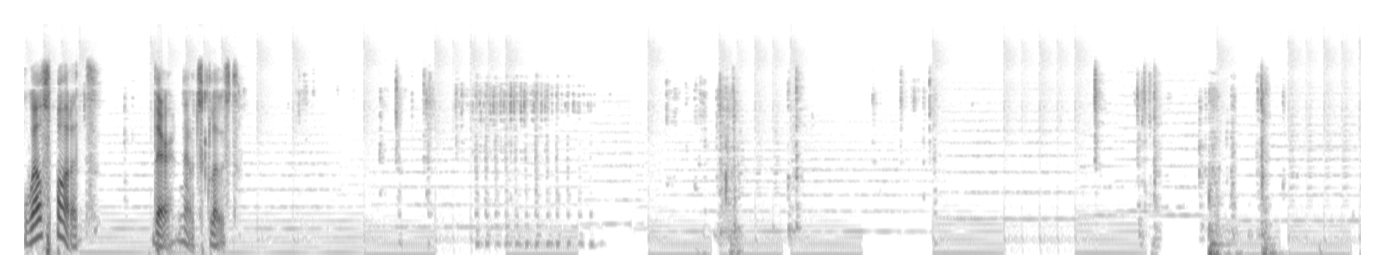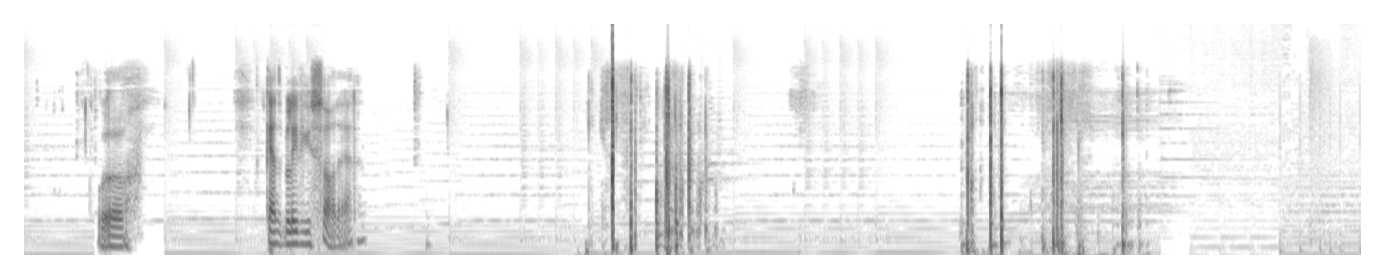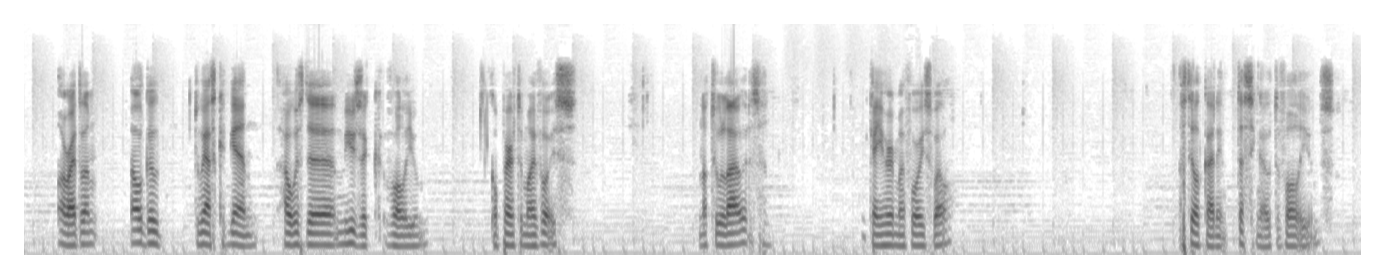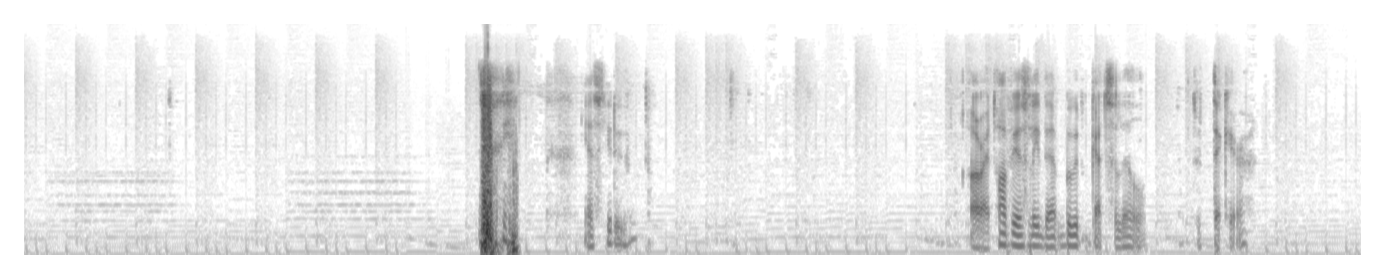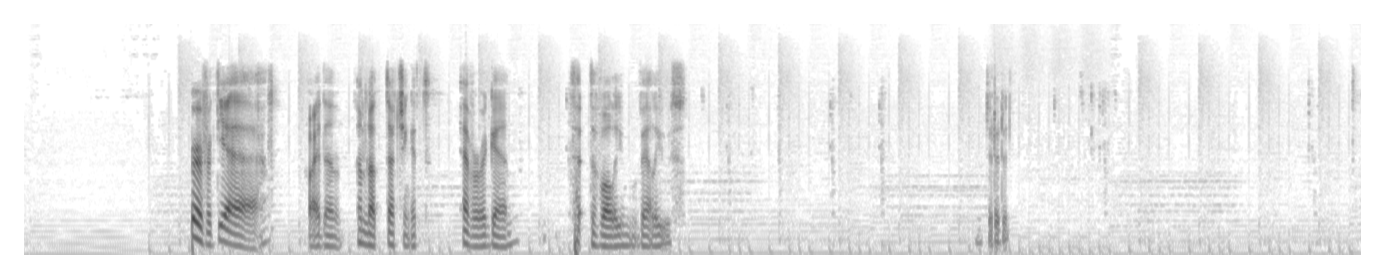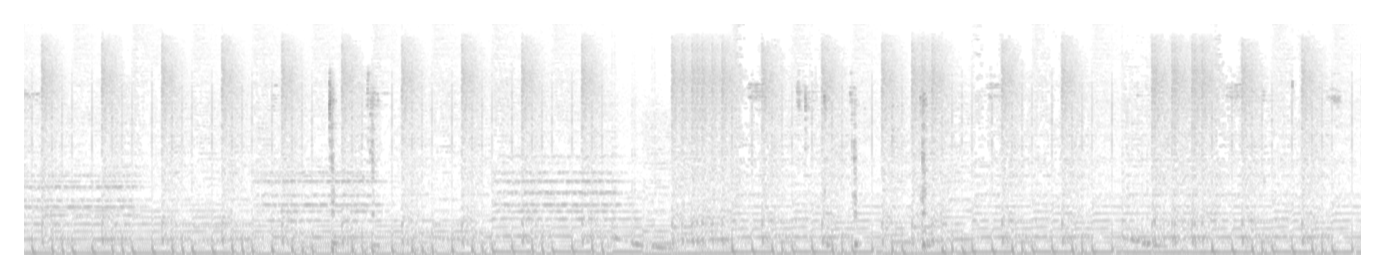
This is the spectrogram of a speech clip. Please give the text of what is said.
Well spotted. There, now it's closed. Whoa. Can't believe you saw that. Alright I'll go to ask again, how is the music volume compared to my voice? Not too loud? Can you hear my voice well? Still kind of testing out the volumes. yes, you do. Alright, obviously the boot gets a little too thick here. Perfect, yeah! Right then, I'm not touching it ever again. The volume values.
